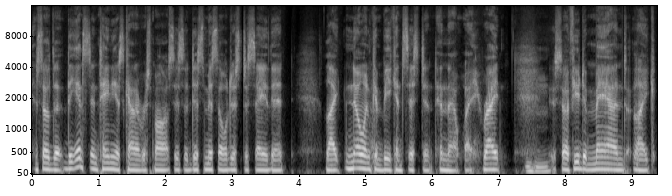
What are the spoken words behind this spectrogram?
and so the the instantaneous kind of response is a dismissal just to say that like no one can be consistent in that way, right? Mm-hmm. So if you demand like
